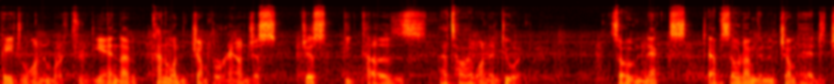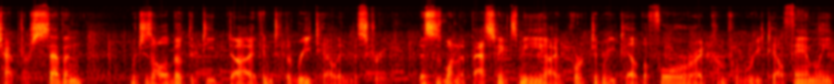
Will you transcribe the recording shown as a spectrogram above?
page one and work through the end. I kind of want to jump around just just because that's how I want to do it. So next episode, I'm going to jump ahead to chapter seven, which is all about the deep dive into the retail industry. This is one that fascinates me. I've worked in retail before. I come from a retail family.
